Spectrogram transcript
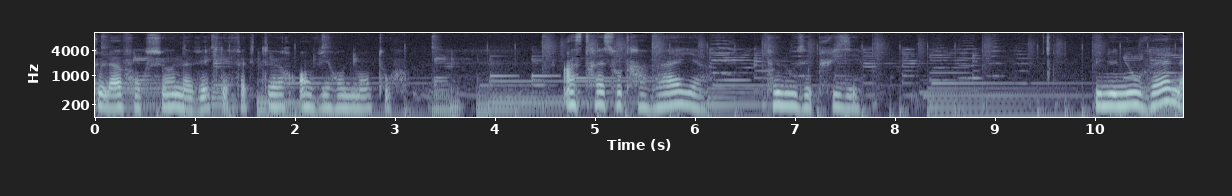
Cela fonctionne avec les facteurs environnementaux. Un stress au travail peut nous épuiser. Une nouvelle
